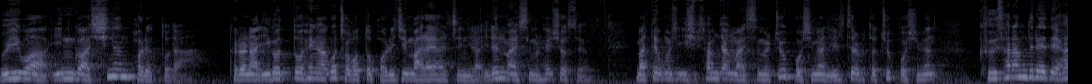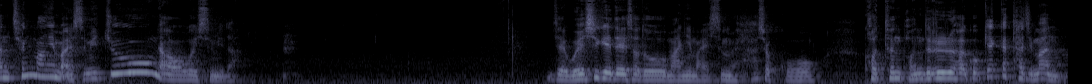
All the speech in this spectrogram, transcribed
의와 인과 신은 버렸도다. 그러나 이것도 행하고 저것도 버리지 말아야 할지니라 이런 말씀을 해주셨어요. 마태복음 23장 말씀을 쭉 보시면 1절부터 쭉 보시면 그 사람들에 대한 책망의 말씀이 쭉 나오고 있습니다. 이제 외식에 대해서도 많이 말씀을 하셨고 겉은 번드르르하고 깨끗하지만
